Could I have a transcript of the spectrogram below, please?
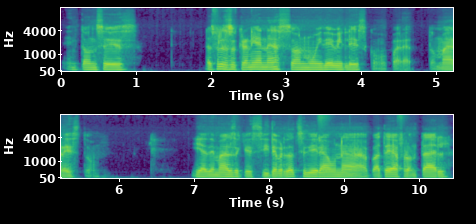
Entonces, las fuerzas ucranianas son muy débiles como para tomar esto. Y además de que si de verdad se diera una batalla frontal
